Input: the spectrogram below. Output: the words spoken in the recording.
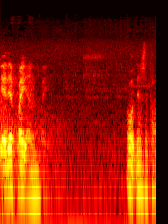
Yeah, they're fighting. Oh, there's a power.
